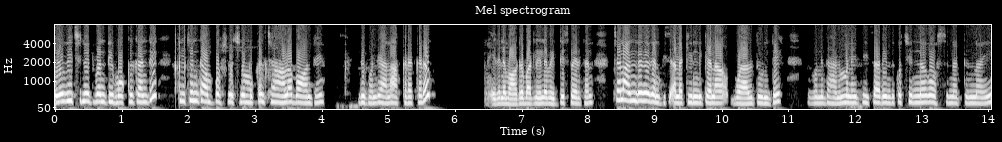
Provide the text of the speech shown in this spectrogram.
ఏవి ఇచ్చినటువంటి మొక్క కంటే కిచెన్ కంపోస్ట్లో వచ్చిన మొక్కలు చాలా బాగుంటాయి. ఇదిగోండి అలా అక్కడక్కడ ఏదైనా వాటర్ బాటిల్ ఇలా పెట్టేసి పెడతాను. చాలా అందంగా కనిపిస్తుంది. అలా కిందికి అలా వాళ్తుంటే కొన్ని దానిమ్మలు అయితే ఈసారి ఎందుకో చిన్నగా వస్తున్నట్టున్నాయి.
